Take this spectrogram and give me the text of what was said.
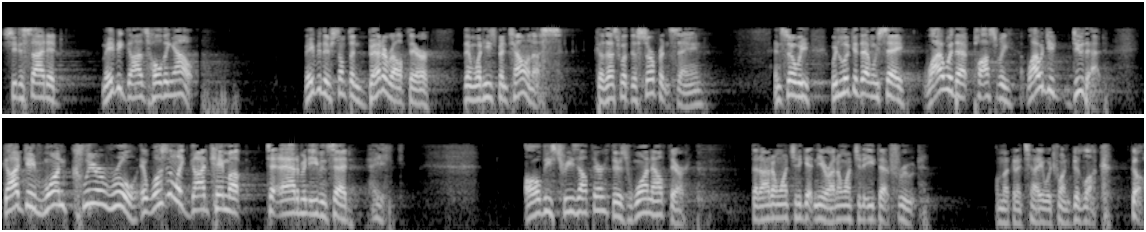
she decided maybe God's holding out. Maybe there's something better out there than what he's been telling us, because that's what the serpent's saying. And so we, we look at that and we say, why would that possibly, why would you do that? God gave one clear rule. It wasn't like God came up to Adam and Eve and said, hey, all these trees out there, there's one out there that I don't want you to get near. I don't want you to eat that fruit. I'm not going to tell you which one. Good luck. Go.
